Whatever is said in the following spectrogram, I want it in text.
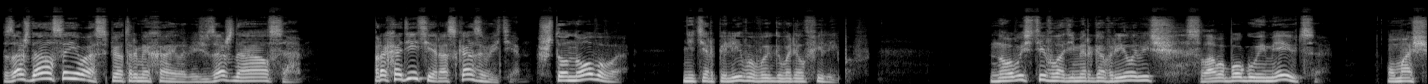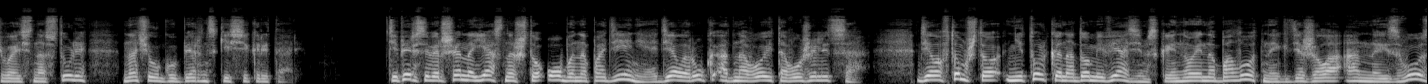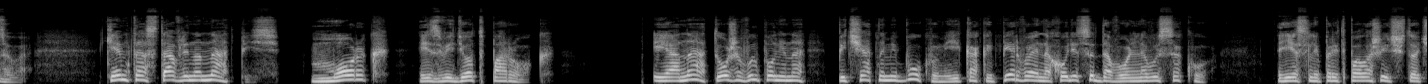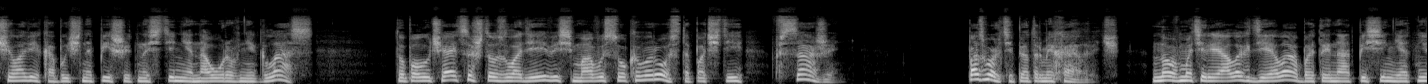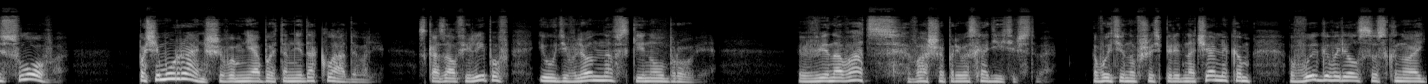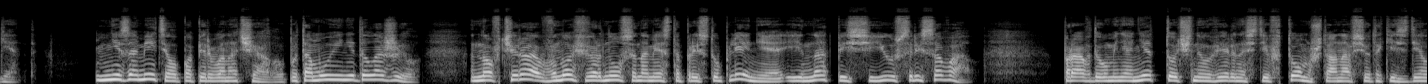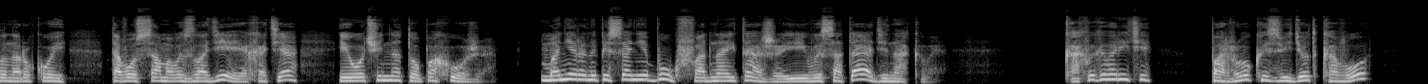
«Заждался я вас, Петр Михайлович, заждался. Проходите, рассказывайте, что нового?» Нетерпеливо выговорил Филиппов. Новости, Владимир Гаврилович, слава богу, имеются, умащиваясь на стуле, начал губернский секретарь. Теперь совершенно ясно, что оба нападения дело рук одного и того же лица. Дело в том, что не только на доме Вяземской, но и на Болотной, где жила Анна Извозова, кем-то оставлена надпись: "Морок изведет порог". И она тоже выполнена печатными буквами и, как и первая, находится довольно высоко. Если предположить, что человек обычно пишет на стене на уровне глаз, то получается, что злодей весьма высокого роста, почти в сажень. Позвольте, Петр Михайлович, но в материалах дела об этой надписи нет ни слова. Почему раньше вы мне об этом не докладывали? сказал Филиппов и удивленно вскинул брови. Виноват, ваше превосходительство, вытянувшись перед начальником, выговорил сыскной агент. Не заметил по первоначалу, потому и не доложил. Но вчера вновь вернулся на место преступления и надпись сию срисовал. Правда, у меня нет точной уверенности в том, что она все таки сделана рукой того самого злодея, хотя и очень на то похожа. Манера написания букв одна и та же, и высота одинаковая. Как вы говорите, порог изведет кого?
